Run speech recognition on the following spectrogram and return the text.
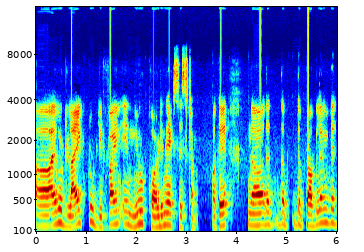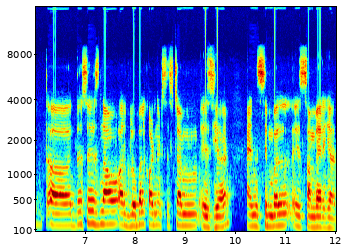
uh, I would like to define a new coordinate system. Okay now the, the, the problem with uh, this is now our global coordinate system is here and cymbal is somewhere here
